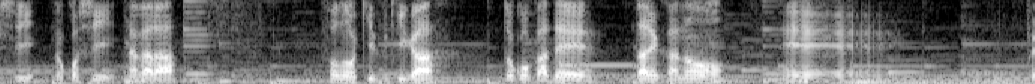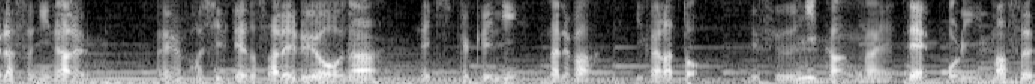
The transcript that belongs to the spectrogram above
し、残しながら、その気づきがどこかで誰かの、えー、プラスになる、えー、ファシリテートされるような、えー、きっかけになればいいかなというふうに考えております。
